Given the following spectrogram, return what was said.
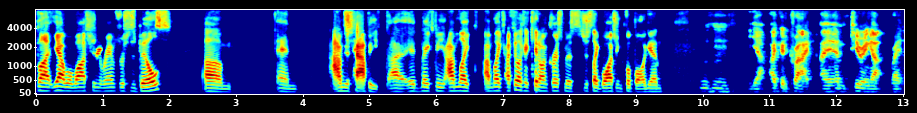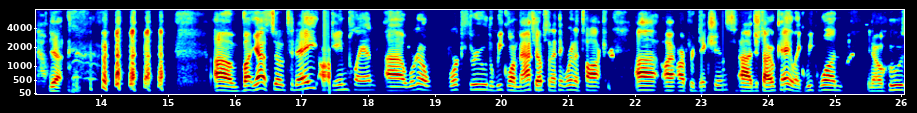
but yeah, we're watching the Rams versus Bills, um, and I'm just happy. Uh, it makes me. I'm like. I'm like. I feel like a kid on Christmas, just like watching football again. Mm-hmm. Yeah, I could cry. I am tearing up right now. Yeah. um, but yeah, so today our game plan. Uh, we're gonna work through the week one matchups, and I think we're gonna talk uh, our, our, predictions. Uh, just like, okay, like week one, you know, who's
